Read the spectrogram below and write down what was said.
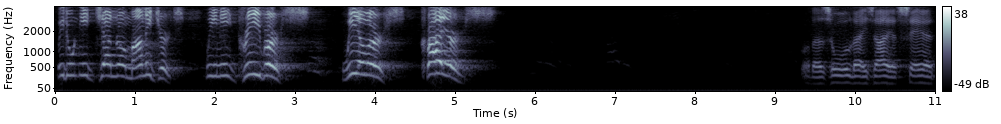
We don't need general managers. We need grievers, wheelers, criers. But as old Isaiah said,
